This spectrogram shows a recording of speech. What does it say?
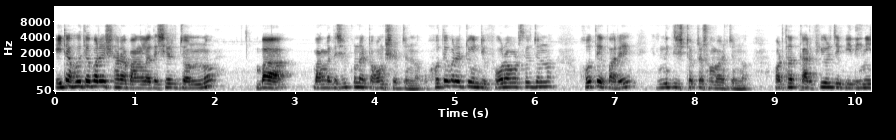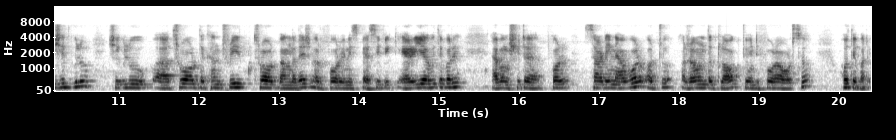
এটা হতে পারে সারা বাংলাদেশের জন্য বা বাংলাদেশের কোনো একটা অংশের জন্য। হতে পারে টোয়েন্টি ফোর আওয়ার্সের জন্য, হতে পারে নির্দিষ্ট একটা সময়ের জন্য। অর্থাৎ কারফিউর যে বিধিনিষেধগুলো, সেগুলো throughout the country throughout Bangladesh আর ফর এনি স্পেসিফিক এরিয়া হতে পারে এবং সেটা for certain hour or to around the clock twenty four আওয়ার্সও হতে পারে।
